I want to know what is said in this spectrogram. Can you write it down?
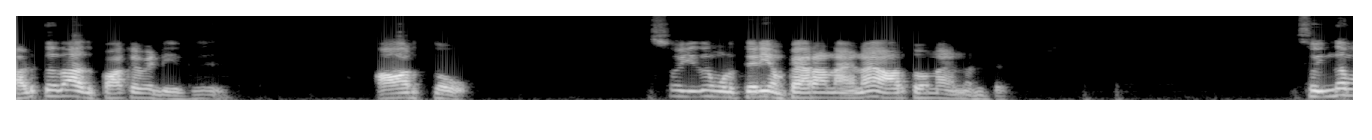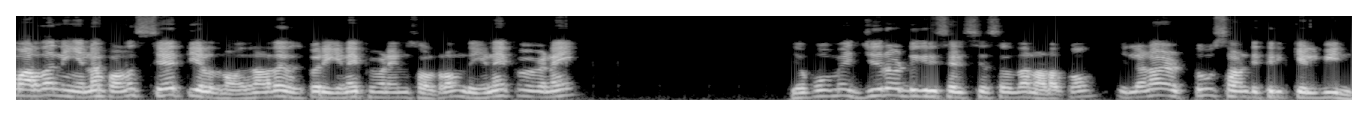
அடுத்ததாக அது பார்க்க வேண்டியது ஆர்த்தோ. ஸோ இது உங்களுக்கு தெரியும். பேரானா என்ன ஆர்த்தோனா என்னன்ட்டு. ஸோ இந்த மாதிரி தான் நீங்கள் என்ன பண்ணணும்? சேர்த்து எழுதணும். இதனால தான் இதுக்கு பேர் இணைப்பு வினைன்னு சொல்கிறோம் இந்த இணைப்பு வினை எப்போவுமே ஜீரோ டிகிரி செல்சியஸில் தான் நடக்கும். இல்லைனா டூ செவன்ட்டி த்ரீ கெல்வின்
